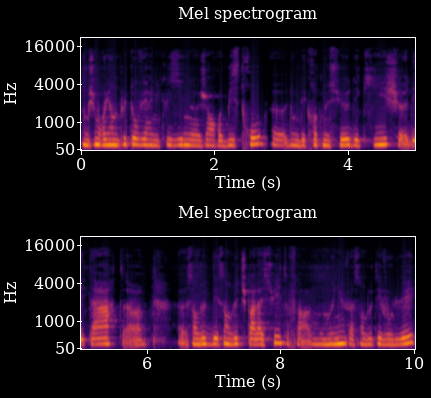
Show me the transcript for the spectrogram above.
donc je m'oriente plutôt vers une cuisine genre bistrot, euh, donc des croque-monsieur, des quiches, des tartes, euh, sans doute des sandwichs par la suite. Enfin, mon menu va sans doute évoluer.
